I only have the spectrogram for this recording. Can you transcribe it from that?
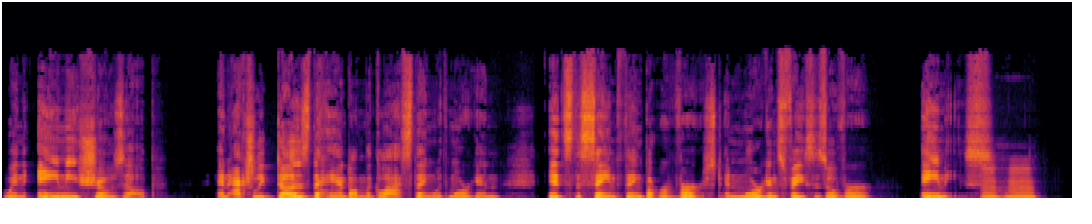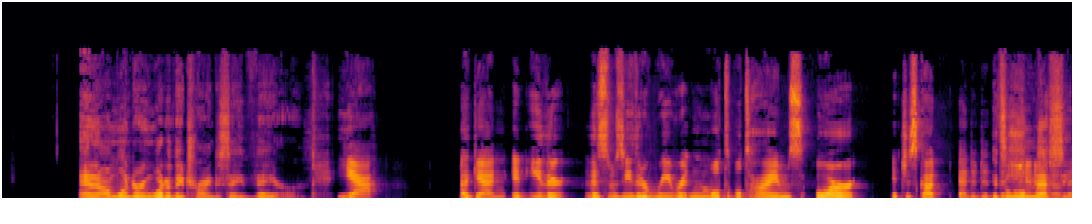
when Amy shows up and actually does the hand on the glass thing with Morgan. It's the same thing but reversed, and Morgan's face is over Amy's, Mm-hmm. and I'm wondering what are they trying to say there? Yeah. Again, it either this was either rewritten multiple times or it just got edited. It's a little messy,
